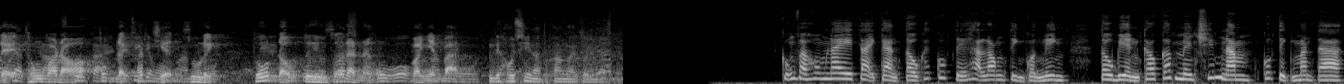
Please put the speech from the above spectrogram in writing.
để thông qua đó thúc đẩy phát triển du lịch thu hút đầu tư giữa Đà Nẵng và Nhật Bản. Cũng vào hôm nay, tại cảng tàu khách quốc tế Hạ Long, tỉnh Quảng Ninh, tàu biển cao cấp Mainstream 5, quốc tịch Manta,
